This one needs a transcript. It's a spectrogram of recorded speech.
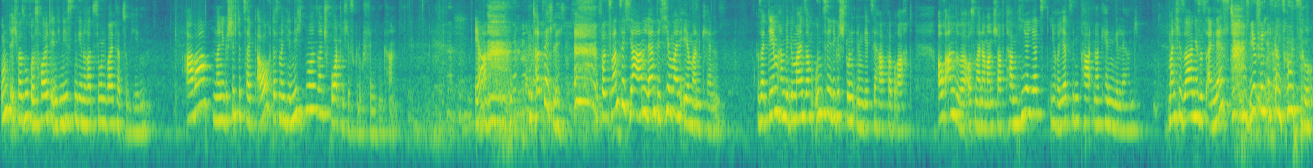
Und ich versuche es heute in die nächsten Generationen weiterzugeben. Aber meine Geschichte zeigt auch, dass man hier nicht nur sein sportliches Glück finden kann. Ja, tatsächlich. Vor 20 Jahren lernte ich hier meinen Ehemann kennen. Seitdem haben wir gemeinsam unzählige Stunden im GCH verbracht. Auch andere aus meiner Mannschaft haben hier jetzt ihre jetzigen Partner kennengelernt. Manche sagen, es ist ein Nest, wir finden es ganz gut so.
